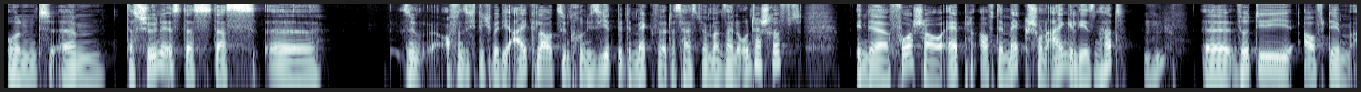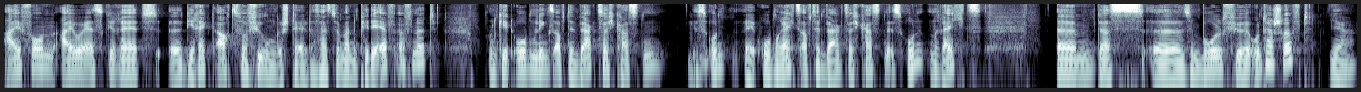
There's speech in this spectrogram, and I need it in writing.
Und ähm, das Schöne ist, dass das äh, offensichtlich über die iCloud synchronisiert mit dem Mac wird. Das heißt, wenn man seine Unterschrift in der Vorschau-App auf dem Mac schon eingelesen hat, Mhm. äh, wird die auf dem iPhone, iOS-Gerät äh, direkt auch zur Verfügung gestellt. Das heißt, wenn man ein PDF öffnet und geht oben links auf den Werkzeugkasten, ist unten, äh, oben rechts auf den Werkzeugkasten, ist unten rechts ähm, das äh, Symbol für Unterschrift. Ja.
